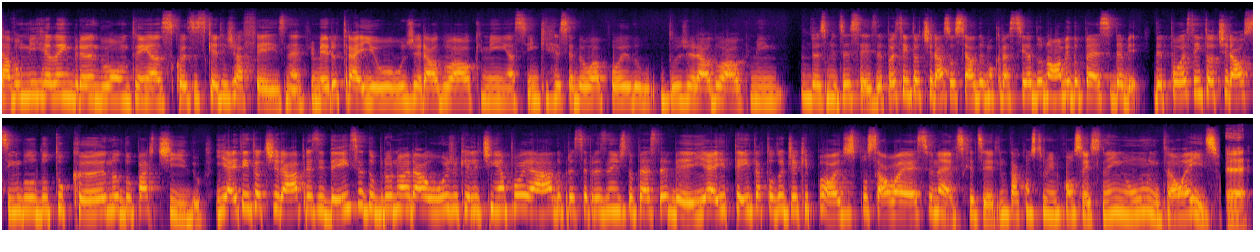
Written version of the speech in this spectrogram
estavam me relembrando ontem as coisas que ele já fez, né? Primeiro traiu o Geraldo Alckmin, assim que recebeu o apoio do, do Geraldo Alckmin em 2016. Depois tentou tirar a social-democracia do nome do PSDB. Depois tentou tirar o símbolo do tucano do partido. E aí tentou tirar a presidência do Bruno Araújo, que ele tinha apoiado para ser presidente do PSDB. E aí tenta todo dia que pode expulsar o Aécio Neves. Quer dizer, ele não está construindo consenso nenhum, então é isso. É,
